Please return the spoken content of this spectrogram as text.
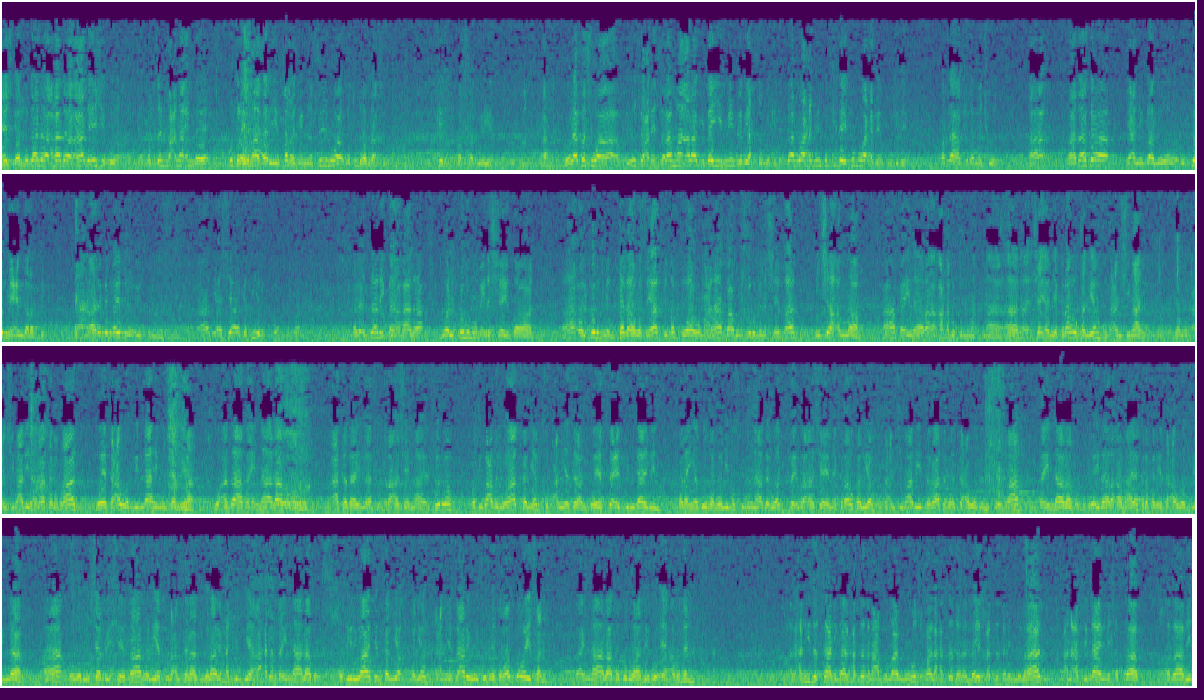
إيش قال؟ له؟ قال هذا هذا إيش يكون؟ خبزا معناه إنه بكرة هذا يخرج من السجن وتضرب رأسه. كذا قصته هي ها؟ ولا بس هو يوسف عليه السلام ما أراد يبين مين اللي بيحصل له كذا. قال واحد منكم كذا يكون وواحد منكم كذا. يكون خلاها كذا مجهول. ها؟ فهذاك يعني قال له اذكرني عند ربك. يعني هذا اللي يدخل المسجد هذه أشياء كثير فلذلك هذا والحلم من الشيطان. ها والحلم من كذا وسيأتي ضبطها ومعناه باب الحلم من الشيطان إن شاء الله. ها فإذا رأى أحدكم ما هذا شيئا يكرهه فلينفث عن شماله. ينفث عن شماله ثلاث مرات ويتعوذ بالله من شرها. وأذاها فإنها لا تضره هكذا إذا رأى شيء ما يسره وفي بعض الروايات فليبسط عن يساره ويستعذ بالله منه فلن يضره ولمسلم من هذا الوجه فإن رأى شيئا يكرهه فلينفث عن شماله ثلاثا ويتعوذ من الشيطان فانها لا تضر وإذا رأى ما يكره فليتعوذ بالله. ها وهو من شر الشيطان وليسر عن ثلاث ولا يحدث بها احدا فإنها لا تضر. وفي رواية فلينفث عن يساره ويقوم يتوضأ ويصلي. فإنها لا تضر هذه الرؤيا ابدا. الحديث الثاني قال حدثنا عبد الله بن يوسف قال حدثنا الليث حدثنا ابن الهاد عن عبد الله بن خباب خباب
